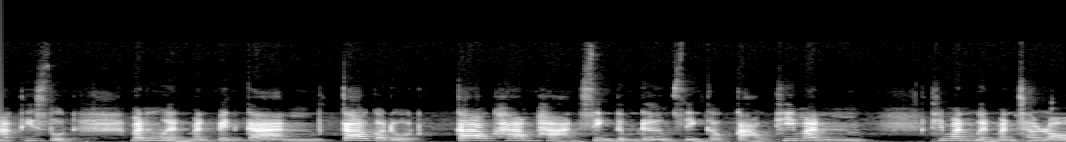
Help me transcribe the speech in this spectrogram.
มากที่สุด มันเหมือนมันเป็นการก้าวกระโดดก้าวข้ามผ่านสิ่งเดิมๆสิ่งเก่าๆที่มันที่มันเหมือนมันชะลอ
